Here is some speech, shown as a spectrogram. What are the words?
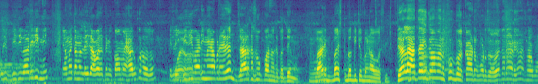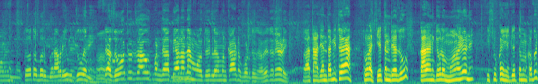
ઓલી બીજી વાડી રીકની એમાં તમને લઈ જવા છે તમે કામ સારું કરો છો. એટલે બીજી વાડીમાં આપણે છે ને ઝાડખા ઉપવાનો છે બધેમાં વાડી મસ્ત બગીચો બનાવવો છે. પેલા હતા એ તો અમને ખૂબ કાઢો પડતો. હવે તો રેડી સાપણ તો તો બરોબર આપણે એવું જોવે ને. ત્યાં જોવો તો આવું પણ ત્યાં પેલા ના મળતો એટલે અમને કાઢો પડતો હવે તો રેડી. વાત આ તમે તો થોડા ચેતન રહેજો કારણ કે ઓલો મણ રહ્યો ને એ શું કઈ જો તમને ખબર?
